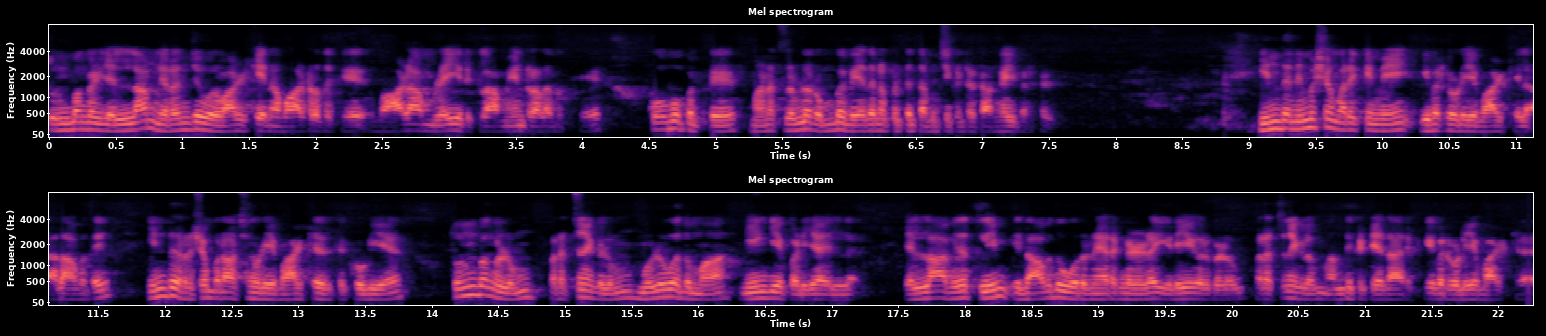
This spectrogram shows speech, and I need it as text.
துன்பங்கள் எல்லாம் நிறைஞ்ச ஒரு வாழ்க்கையை நான் வாழ்றதுக்கு வாழாமலே இருக்கலாமேன்ற அளவுக்கு கோபப்பட்டு மனசுல ரொம்ப வேதனைப்பட்டு தவிச்சுக்கிட்டு இருக்காங்க இவர்கள். இந்த நிமிஷம் வரைக்குமே இவர்களுடைய வாழ்க்கையில் அதாவது இந்த ரிஷபராசனுடைய வாழ்க்கையில் இருக்கக்கூடிய துன்பங்களும் பிரச்சனைகளும் முழுவதுமா நீங்கியபடியா இல்லை. எல்லா விதத்திலையும் ஏதாவது ஒரு நேரங்களில் இடையூறுகளும் பிரச்சனைகளும் வந்துகிட்டே தான் இருக்கு இவருடைய வாழ்க்கையில.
